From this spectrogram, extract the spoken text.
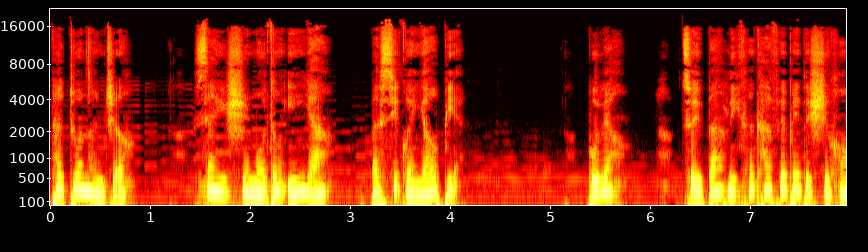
他嘟囔着，下意识磨动银牙，把吸管咬扁。不料，嘴巴离开咖啡杯的时候，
